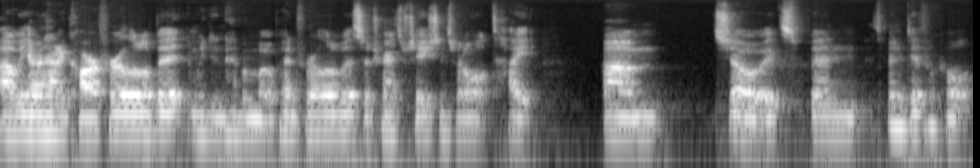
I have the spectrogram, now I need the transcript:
Uh, we haven't had a car for a little bit, and we didn't have a moped for a little bit, so transportation's been a little tight. Um, so it's been it's been difficult,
